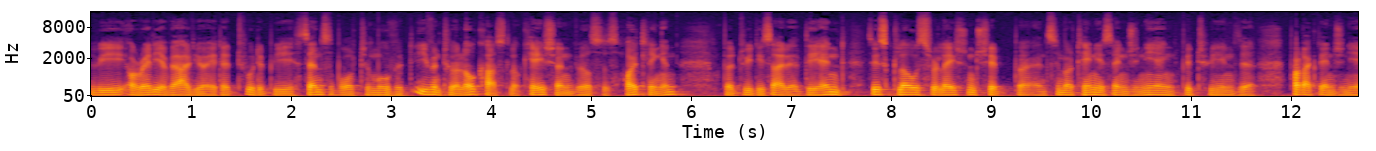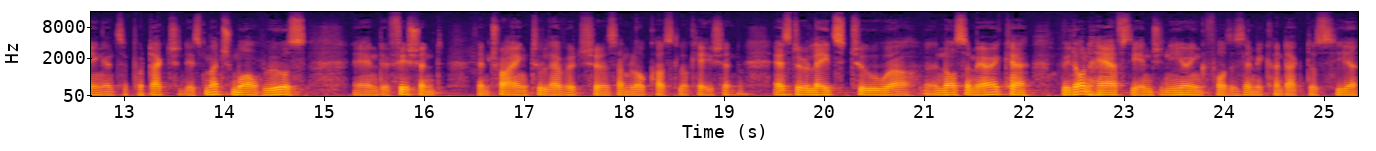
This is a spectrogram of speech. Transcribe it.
we already evaluated would it be sensible to move it even to a low cost location versus Reutlingen. But we decided at the end this close relationship uh, and simultaneous engineering between the product engineering and the production is much more worth and efficient than trying to leverage uh, some low cost location. As it relates to uh, North America, we don't have the engineering for the semiconductors here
